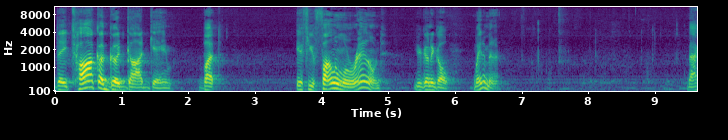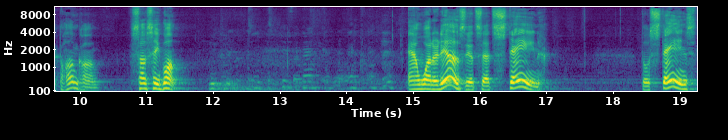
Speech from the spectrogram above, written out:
they talk a good God game, but if you follow them around, you're going to go, wait a minute. Back to Hong Kong. Some say, well, and what it is, it's that stain. Those stains,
